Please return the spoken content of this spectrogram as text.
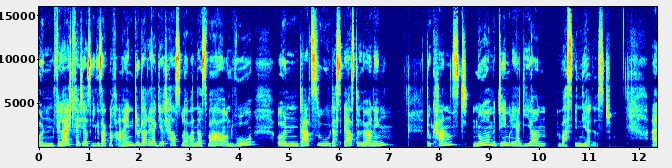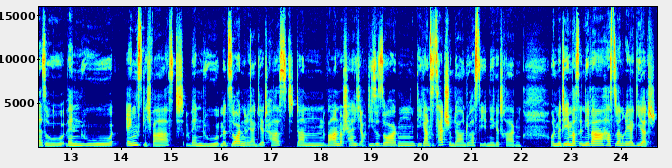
Und vielleicht fällt dir das, wie gesagt, noch ein, wie du da reagiert hast oder wann das war und wo. Und dazu das erste Learning. Du kannst nur mit dem reagieren, was in dir ist. Also wenn du ängstlich warst, wenn du mit Sorgen reagiert hast, dann waren wahrscheinlich auch diese Sorgen die ganze Zeit schon da und du hast sie in dir getragen. Und mit dem, was in dir war, hast du dann reagiert.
